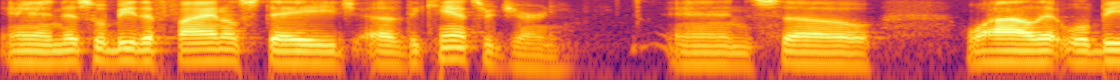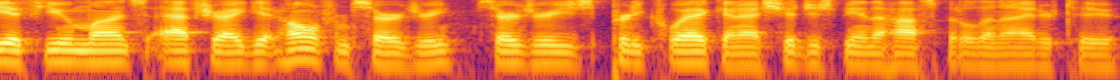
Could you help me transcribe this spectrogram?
And this will be the final stage of the cancer journey. And so, while it will be a few months after I get home from surgery, surgery is pretty quick, and I should just be in the hospital a night or two.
